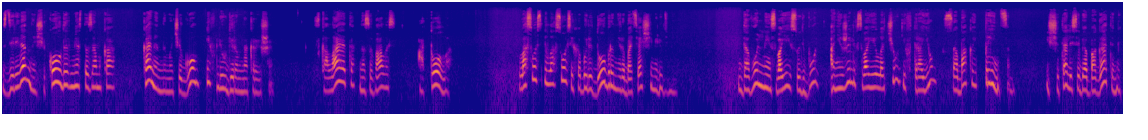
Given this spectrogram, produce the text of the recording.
с деревянной щеколдой вместо замка, каменным очагом и флюгером на крыше. Скала эта называлась Атолла. Лосось и лососиха были добрыми работящими людьми. Довольные своей судьбой, они жили в своей лачуге втроем с собакой-принцем и считали себя богатыми,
